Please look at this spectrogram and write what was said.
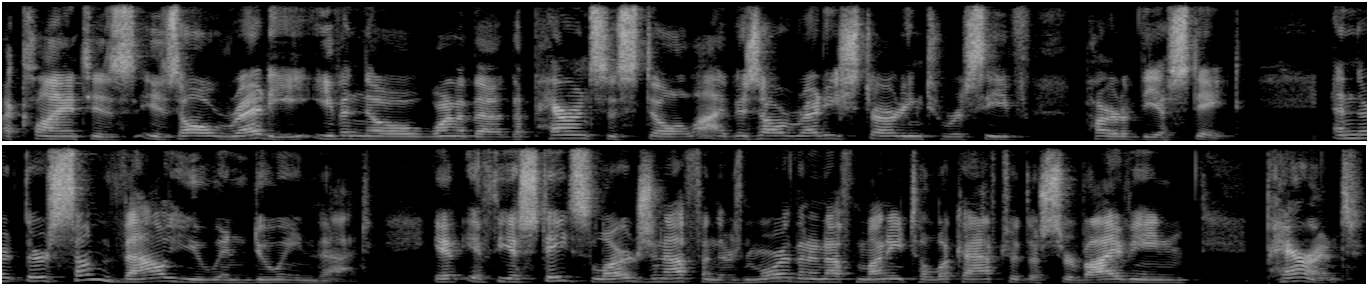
a client is is already, even though one of the, the parents is still alive, is already starting to receive part of the estate. And there, there's some value in doing that. If, if the estate's large enough and there's more than enough money to look after the surviving parent,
